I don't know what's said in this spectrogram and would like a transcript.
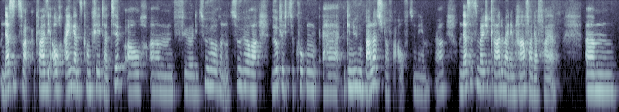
Und das ist zwar quasi auch ein ganz konkreter Tipp, auch ähm, für die Zuhörerinnen und Zuhörer, wirklich zu gucken, äh, genügend Ballaststoffe aufzunehmen. Ja? Und das ist zum Beispiel gerade bei dem Hafer der Fall. Ähm,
